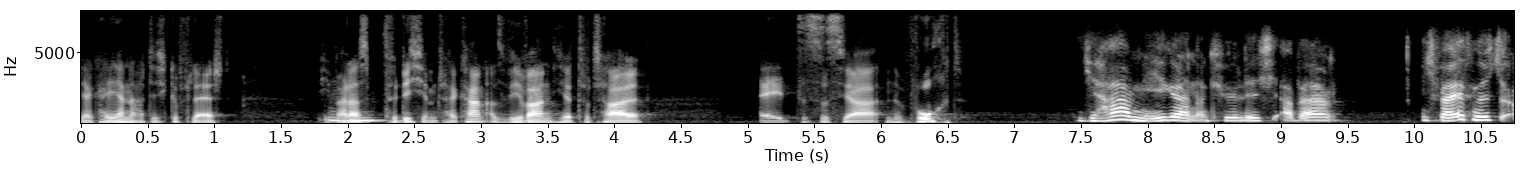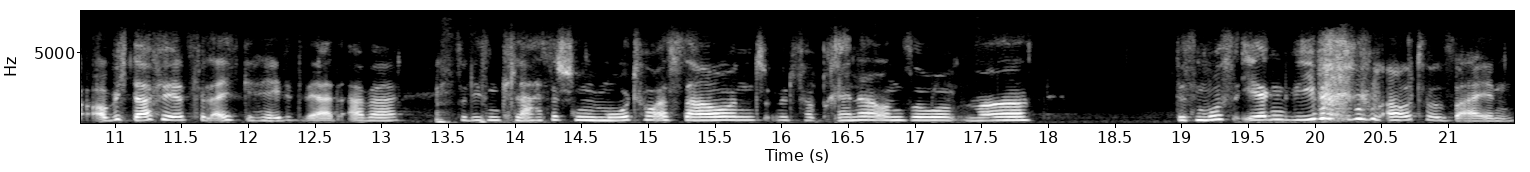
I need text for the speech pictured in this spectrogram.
der Cayenne hat dich geflasht, wie war das Mhm. für dich im Taycan? Also wir waren hier total, ey, das ist ja eine Wucht. Ja, mega natürlich. Aber ich weiß nicht, ob ich dafür jetzt vielleicht gehatet werde, aber so diesen klassischen Motorsound mit Verbrenner und so, na, das muss irgendwie bei einem Auto sein.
